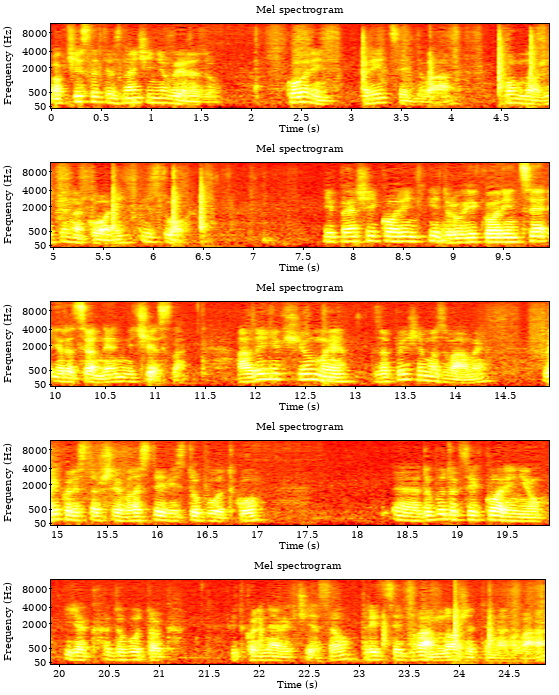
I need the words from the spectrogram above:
обчислити значення виразу. Корінь 32 помножити на корінь із 2. І перший корінь, і другий корінь це ірраціональні числа. Але якщо ми запишемо з вами, використавши властивість добутку, е, добуток цих коренів як добуток від кореневих чисел 32 множити на 2,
